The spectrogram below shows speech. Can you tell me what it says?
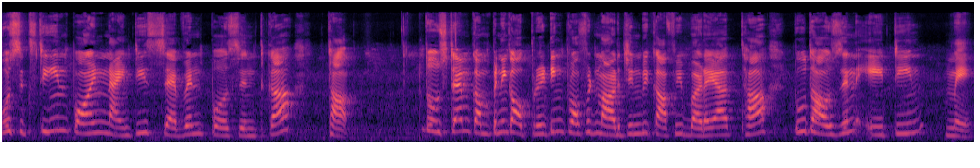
वो 16.97 परसेंट का था। तो उस टाइम कंपनी का ऑपरेटिंग प्रॉफिट मार्जिन भी काफ़ी बढ़िया था 2018 में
